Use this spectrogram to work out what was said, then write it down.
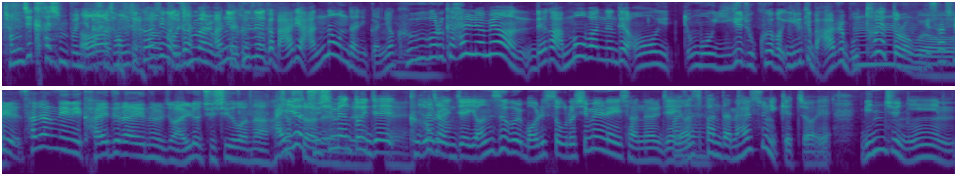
정직하신 분이라 어, 정직하신 거 거짓말을 아니. 그러니까 말이 안 나온다니까요. 음. 그거렇게 하려면 내가 안 먹어봤는데 어 뭐 이게 좋고요. 막 이렇게 말을 못 음. 하겠더라고요. 사실 사장님이 가이드라인을 좀 알려주시거나 알려주시면 또 되는데. 이제 네. 그거를 하죠. 이제 연습을 머릿속으로 시뮬레이션을 이제 맞아요. 연습한 다음에 할 수는 있겠죠. 예. 민주님.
